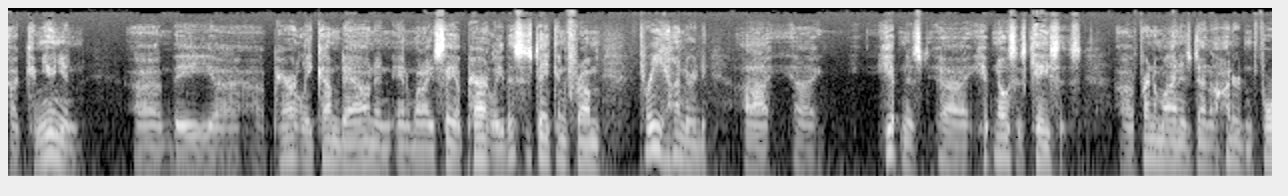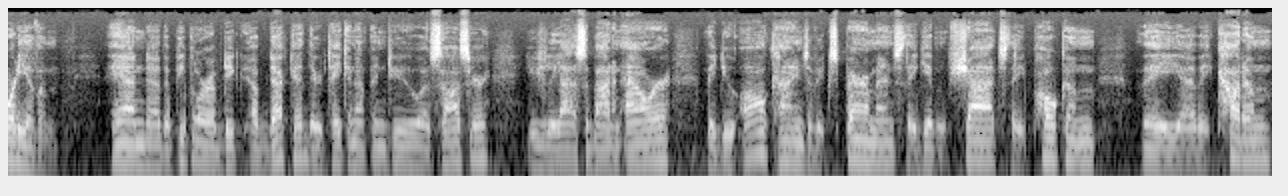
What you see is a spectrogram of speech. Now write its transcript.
uh, Communion. Uh, they uh, apparently come down, and, and when I say apparently, this is taken from 300 uh, hypnotist, hypnosis cases. a friend of mine has done 140 of them. And the people are abducted, they're taken up into a saucer, usually lasts about an hour. They do all kinds of experiments. They give them shots, they poke them, they, uh, they cut them,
